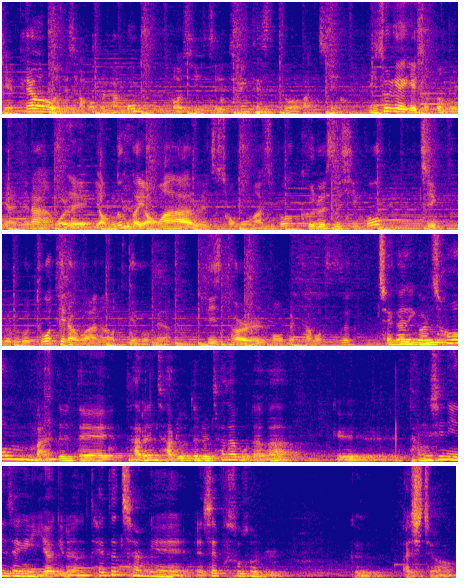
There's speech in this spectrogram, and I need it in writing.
이렇게 페어로 이제 작업을 하고 그것이 이제 튜링 테스트와 같이 미술계에 계셨던 분이 아니라 원래 연극과 영화를 이제 전공하시고 글을 쓰시고 즉 그리고 투고티라고 하는 어떻게 보면 디지털 뭐 메타버스 제가 이걸 처음 만들 때 다른 자료들을 찾아보다가 그 당신 인생의 이야기라는 테드 창의 SF 소설을 그 아시죠?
